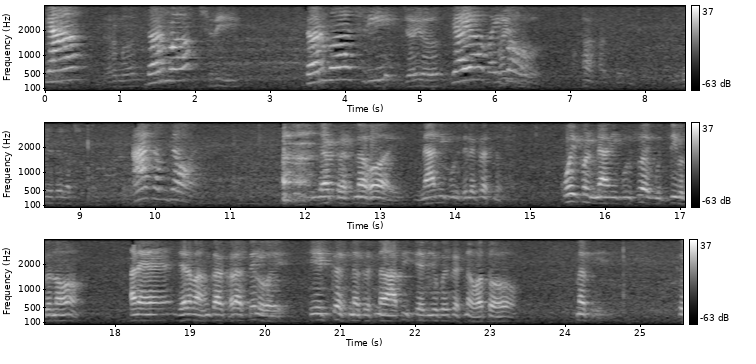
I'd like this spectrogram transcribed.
ત્યાં ધર્મ ધર્મ શ્રી ધર્મ શ્રી જય જય વૈભવ વૈભવ. આ સમજાવો. જ્યાં કૃષ્ણ હોય જ્ઞાની પુરુષ એટલે કૃષ્ણ. કોઈ પણ જ્ઞાની પુરુષ હોય, બુદ્ધિ વગરનો, અને જેનામાં અહંકાર ખલાસ થયેલો હોય, એ કૃષ્ણ કૃષ્ણ આપી છે, બીજો કોઈ કૃષ્ણ હોતો નથી. તો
